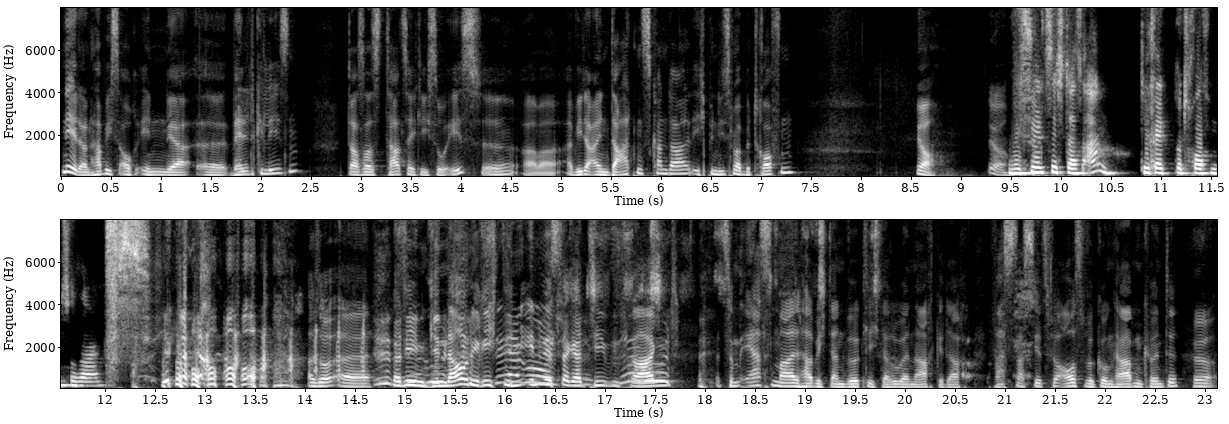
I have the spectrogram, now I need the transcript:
Nee, dann habe ich es auch in der äh, Welt gelesen, dass das tatsächlich so ist. Äh, aber wieder ein Datenskandal. Ich bin diesmal betroffen. Ja. Ja. Wie fühlt sich das an, direkt betroffen zu sein? Also, äh, Nadine, genau die richtigen gut. investigativen Fragen. gut. Zum ersten Mal habe ich dann wirklich darüber nachgedacht, was das jetzt für Auswirkungen haben könnte. Ja.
